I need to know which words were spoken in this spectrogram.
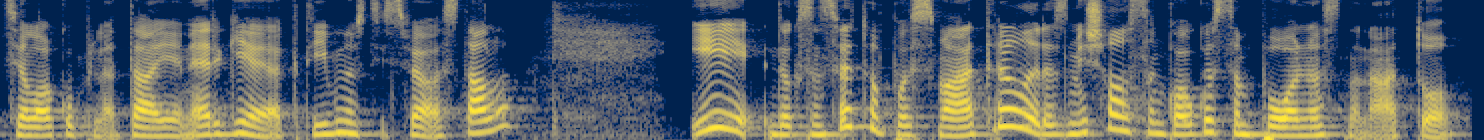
cjelokupna ta energija, aktivnost i sve ostalo. I dok sam sve to posmatrala, razmišljala sam koliko sam ponosna na to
